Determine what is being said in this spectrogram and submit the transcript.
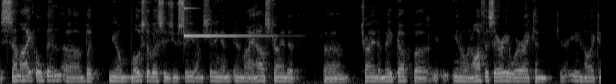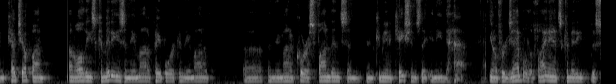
semi-open, uh, but, you know, most of us, as you see, I'm sitting in, in my house trying to, um, trying to make up, uh, you know, an office area where I can, you know, I can catch up on, on all these committees and the amount of paperwork and the amount of, uh, and the amount of correspondence and, and communications that you need to have. You know, for example, the finance committee this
